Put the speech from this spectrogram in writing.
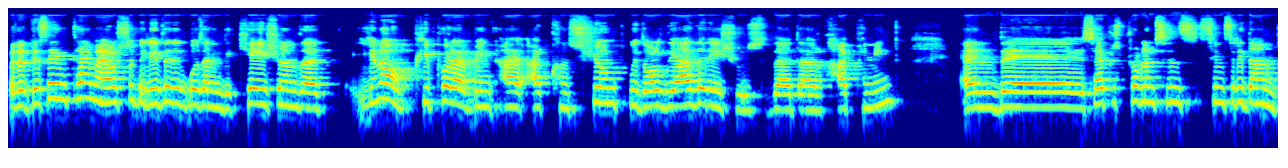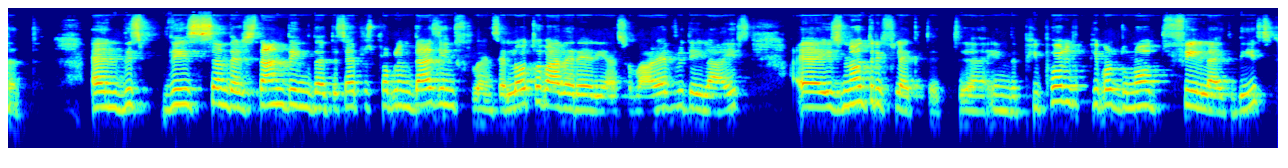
But at the same time, I also believe that it was an indication that you know people are being are, are consumed with all the other issues that are happening and the Cyprus problem seems, seems redundant. And this, this understanding that the Cyprus problem does influence a lot of other areas of our everyday lives uh, is not reflected uh, in the people. People do not feel like this.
